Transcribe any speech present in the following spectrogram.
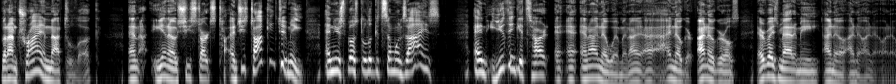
but I'm trying not to look. And you know, she starts ta- and she's talking to me, and you're supposed to look at someone's eyes. And you think it's hard, and, and I know women. I, I, I know I know girls. Everybody's mad at me. I know, I know, I know, I know.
